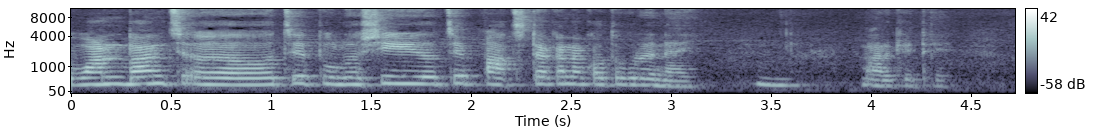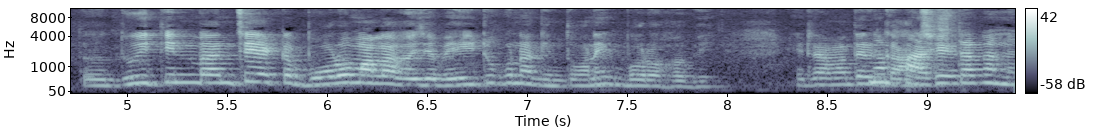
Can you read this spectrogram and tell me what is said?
ওয়ান বাঞ্চ হচ্ছে তুলসী হচ্ছে পাঁচ টাকা না কত করে নেয় মার্কেটে। তো দুই তিন বাঞ্চে একটা বড় মালা হয়ে যাবে এইটুকু না কিন্তু অনেক বড় হবে। এটা আমাদের গাছে টাকা না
